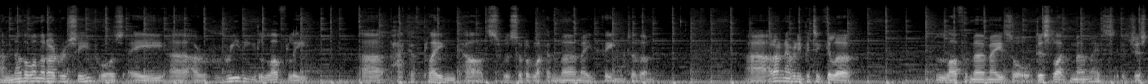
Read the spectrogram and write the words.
another one that I'd received was a uh, a really lovely uh, pack of playing cards with sort of like a mermaid theme to them. Uh, I don't have any particular love for mermaids or dislike mermaids. It's just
